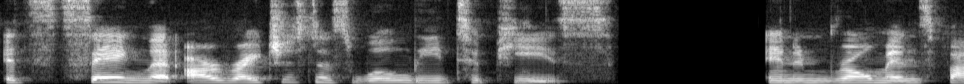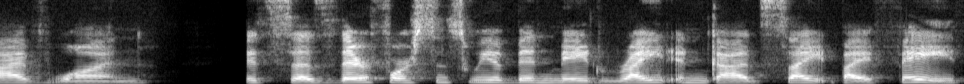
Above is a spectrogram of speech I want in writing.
it's saying that our righteousness will lead to peace. And in Romans 5 1, it says, Therefore, since we have been made right in God's sight by faith,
